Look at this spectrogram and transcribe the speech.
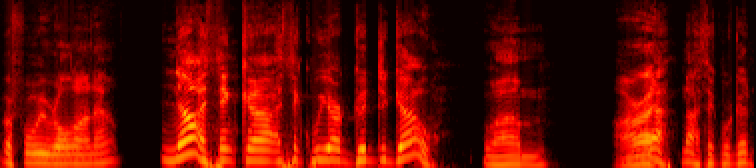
before we roll on out? No, I think uh, I think we are good to go. Um, All right, yeah, no, I think we're good.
